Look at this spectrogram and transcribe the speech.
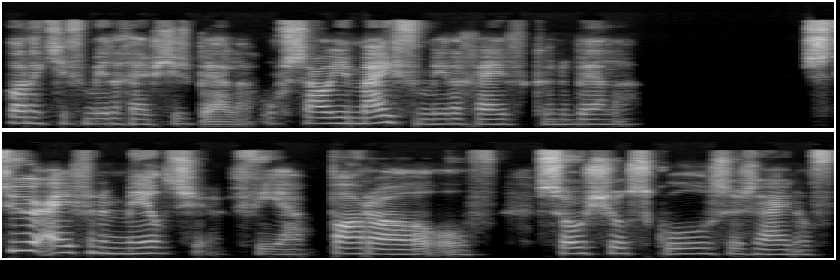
kan ik je vanmiddag eventjes bellen? Of zou je mij vanmiddag even kunnen bellen? Stuur even een mailtje via Paro of Social Schools er zijn of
